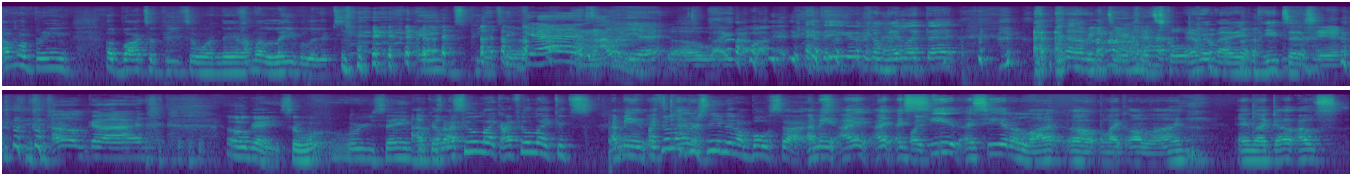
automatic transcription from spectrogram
I'm gonna bring a box of pizza one day and I'm gonna label it AIDS pizza. yes, I would eat it. Oh my god! and then you're gonna come in like that. Bring it to your kid's school. Everybody, pizza's here. Oh God. Okay, so what, what were you saying? I- I Because I, was- feel like I feel like it's. I mean, I it's feel like kinda- you're seeing it on both sides. I mean, I I, I Like- see it. I see it a lot, uh, like online, and like I, I was,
